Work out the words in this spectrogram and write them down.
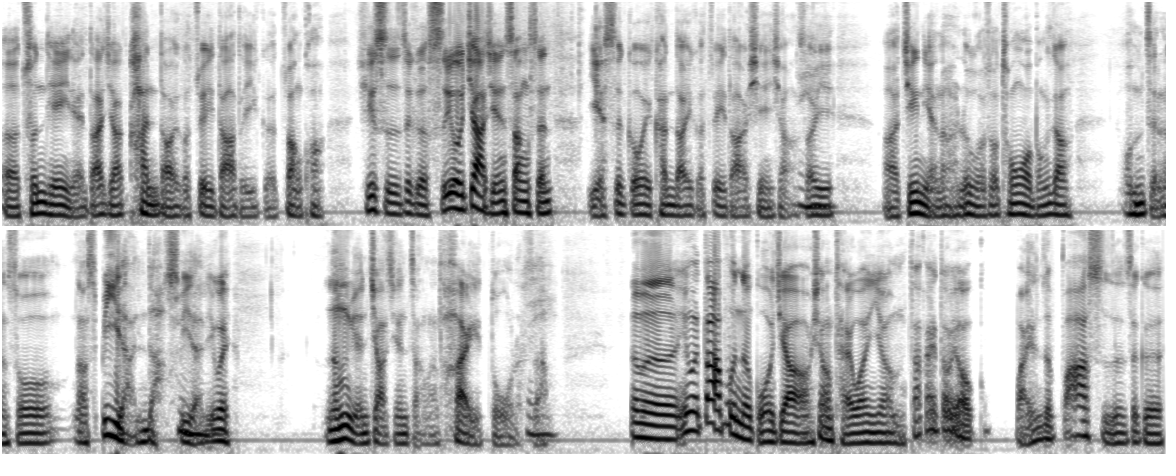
呃春天以来大家看到一个最大的一个状况。其实这个石油价钱上升也是各位看到一个最大的现象。所以啊，今年呢，如果说通货膨胀，我们只能说那是必然的，必然，因为能源价钱涨得太多了，是吧？那么，因为大部分的国家啊，像台湾一样，大概都要百分之八十的这个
